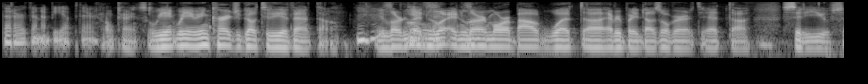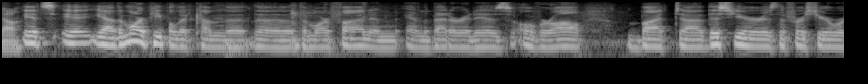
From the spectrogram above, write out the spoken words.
that are going to be up there. Okay, so we, we encourage you to go to the event though. You learn and, Oh. lear- and learn more about what uh, everybody does over at, at uh, City U. So It's it, yeah. The more people that come, the the the more fun and and the better it is overall. But uh, this year is the first year we're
